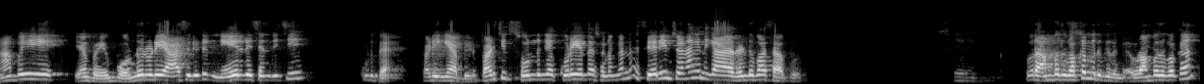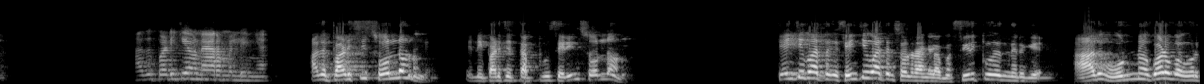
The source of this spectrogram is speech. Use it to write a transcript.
நான் போய் என் என் பொண்ணுடைய ஆசிரியர்கிட்ட நேரடி சந்திச்சு கொடுத்தேன் படிங்க அப்படின்னு. படிச்சுட்டு சொல்லுங்க குறையதா சொல்லுங்கன்னா சரின்னு சொன்னாங்க இன்னைக்கு ரெண்டு மாசம் ஆகும் சரிங்க. ஒரு ஐம்பது பக்கம் இருக்குதுங்க. ஒரு ஐம்பது பக்கம்? அது படிக்க நேரம் இல்லைங்க. அதை படிச்சு சொல்லணுங்க. இன்னைக்கு படிச்ச தப்பு சரின்னு சொல்லணும். செஞ்சு பார்த்துக்கு செஞ்சு பார்த்துட்டு சொல்றாங்களாம்மா. சிரிப்பு இருக்கு அது ஒண்ணு கூட ஒரு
